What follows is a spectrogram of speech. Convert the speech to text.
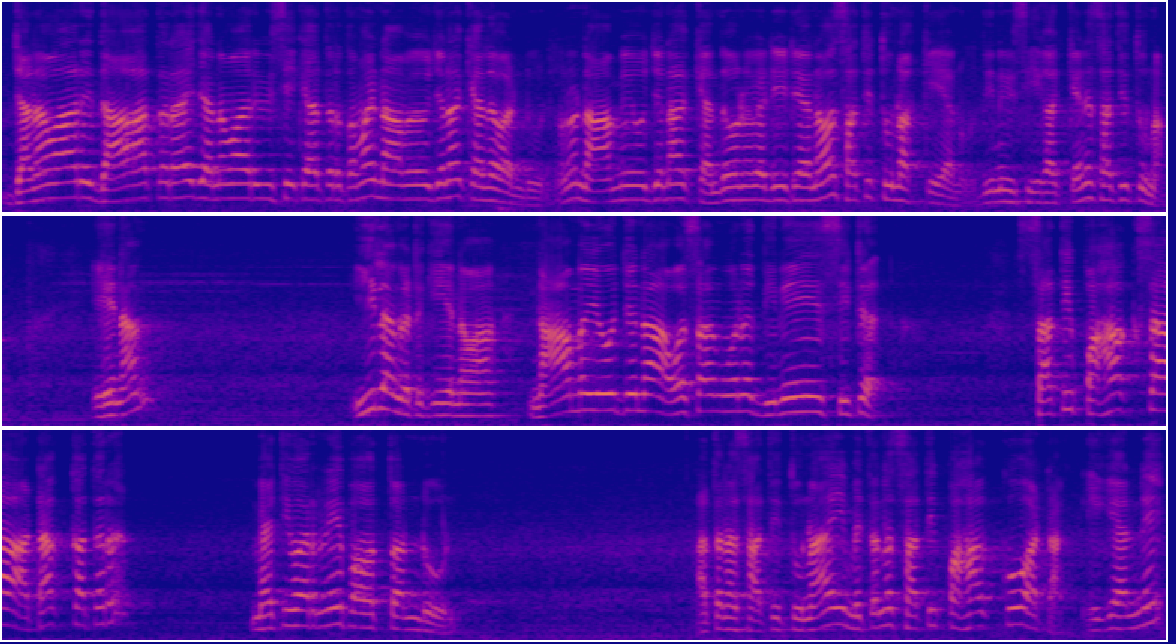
ජනවාරි 14යි ජනවාරි 21 අතර තමයි නාම යෝජනා කැඳවන්න ඕනේ. ඔන්න නාම යෝජනා කැඳවන වැඩේට යනවා සති 3ක් යනවා. දින 21ක් කියන්නේ සති 3ක්. එහෙනම් ඊළඟට කියනවා නාම යෝජනා අවසන් වන දිනේ සිට සති 5ක් සහ 8ක් අතර මැතිවරණය පවත්වන්න ඕනේ. අතන සති 3යි මෙතන සති 5ක් හෝ 8ක්. ඒ කියන්නේ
